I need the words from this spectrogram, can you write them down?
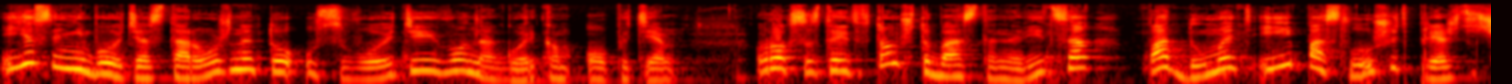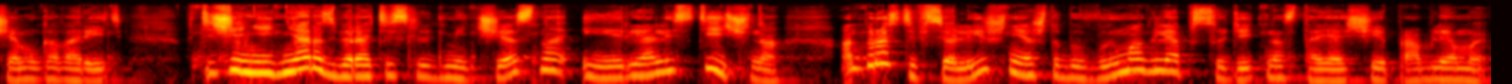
и если не будете осторожны, то усвоите его на горьком опыте. Урок состоит в том, чтобы остановиться, подумать и послушать, прежде чем говорить. В течение дня разбирайтесь с людьми честно и реалистично. Отбросьте все лишнее, чтобы вы могли обсудить настоящие проблемы.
